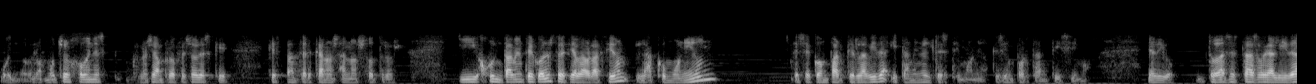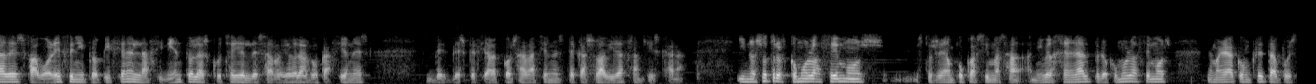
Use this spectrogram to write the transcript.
o en los muchos jóvenes que no sean profesores que, que están cercanos a nosotros. Y juntamente con esto decía la oración, la comunión, ese compartir la vida y también el testimonio, que es importantísimo. Ya digo, todas estas realidades favorecen y propician el nacimiento, la escucha y el desarrollo de las vocaciones de, especial consagración, en este caso la vida franciscana. Y nosotros, ¿cómo lo hacemos? Esto sería un poco así más a, nivel general, pero ¿cómo lo hacemos de manera concreta? Pues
